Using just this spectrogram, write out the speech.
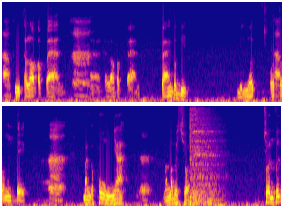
ครับคือทะเลาะกับแฟนอ่า อ่าทะเลาะกับแฟน แฟนก็บิด บิดรถออโตเมติกอ่ามันก็พุ่งเนี่ย เออมันก็ไปชน ชนฟุต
